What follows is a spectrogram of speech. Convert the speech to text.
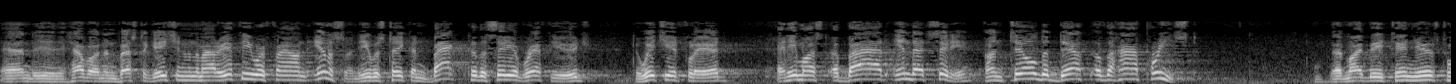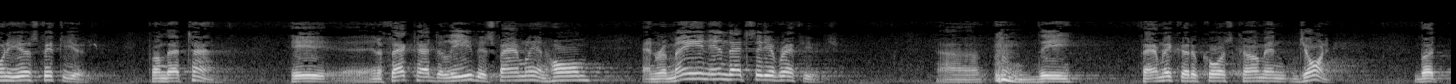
and uh, have an investigation in the matter. If he were found innocent, he was taken back to the city of refuge to which he had fled, and he must abide in that city until the death of the high priest. That might be 10 years, 20 years, 50 years from that time. He, uh, in effect, had to leave his family and home and remain in that city of refuge. Uh, the family could, of course, come and join him. But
